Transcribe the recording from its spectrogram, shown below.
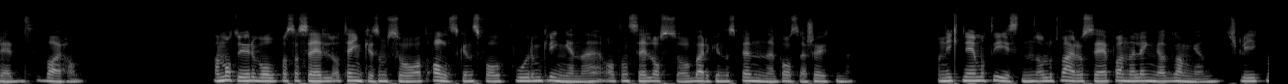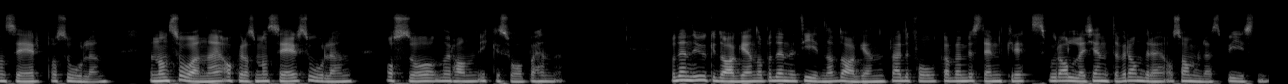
redd var han. Han måtte gjøre vold på seg selv og tenke som så at alskens folk for omkring henne, og at han selv også bare kunne spenne på seg skøytene. Han gikk ned mot isen og lot være å se på henne lenge av gangen, slik man ser på solen, men han så henne akkurat som han ser solen, også når han ikke så på henne. På denne ukedagen og på denne tiden av dagen pleide folk av en bestemt krets hvor alle kjente hverandre, å samles på isen.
